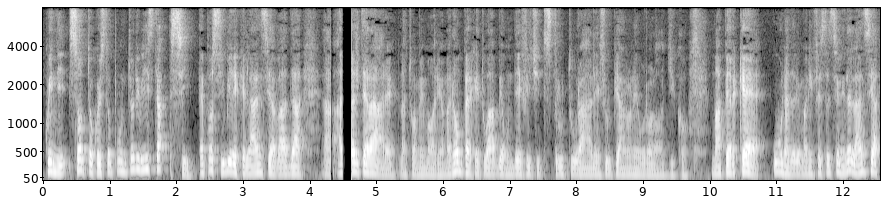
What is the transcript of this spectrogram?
Quindi sotto questo punto di vista sì, è possibile che l'ansia vada uh, ad alterare la tua memoria, ma non perché tu abbia un deficit strutturale sul piano neurologico, ma perché una delle manifestazioni dell'ansia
